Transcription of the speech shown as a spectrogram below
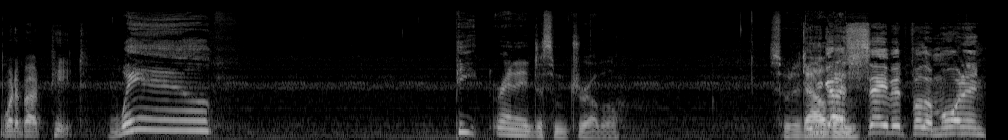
What about Pete? Well, Pete ran into some trouble. So did Can Alvin. you guys save it for the morning?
